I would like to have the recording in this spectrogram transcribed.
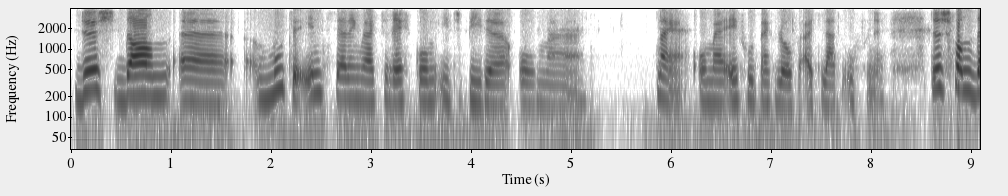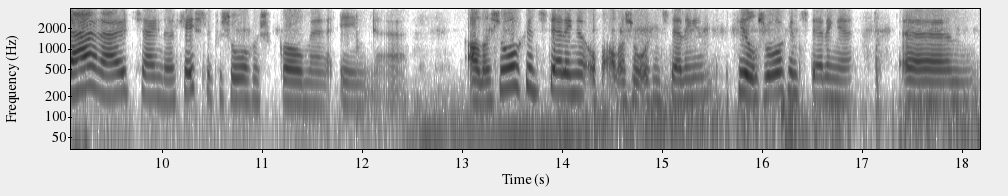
Dus dan moet de instelling waar ik terecht kom iets bieden om, nou ja, om mij even goed mijn geloof uit te laten oefenen. Dus van daaruit zijn er geestelijke verzorgers gekomen in alle zorginstellingen, of alle zorginstellingen, veel zorginstellingen. Um,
